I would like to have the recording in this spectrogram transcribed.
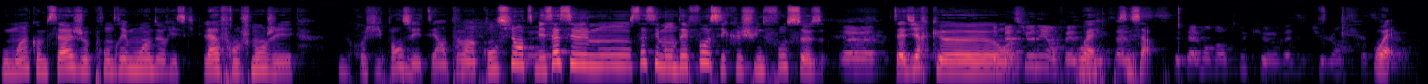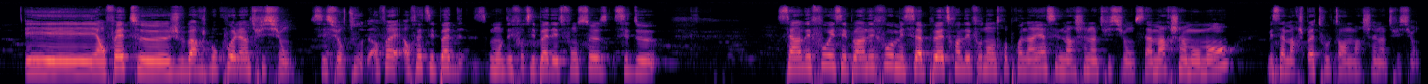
au moins comme ça, je prendrai moins de risques. Là, franchement, j'ai quand j'y pense, j'ai été un peu inconsciente. Mais ça, c'est mon, ça, c'est mon défaut, c'est que je suis une fonceuse. C'est-à-dire que. T'es passionnée, en fait. Ouais, c'est ça. T'es tellement dans le truc, vas-y, tu lances. Ouais. Et en fait, euh, je marche beaucoup à l'intuition. C'est surtout, en fait, en fait, c'est pas mon défaut, c'est pas d'être fonceuse, c'est de, c'est un défaut et c'est pas un défaut, mais ça peut être un défaut d'entrepreneuriat, c'est de marcher à l'intuition. Ça marche un moment, mais ça marche pas tout le temps de marcher à l'intuition.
